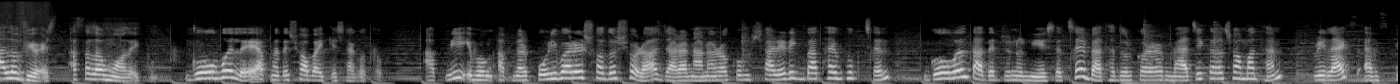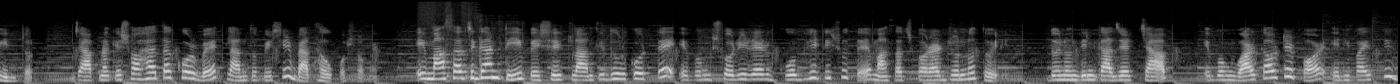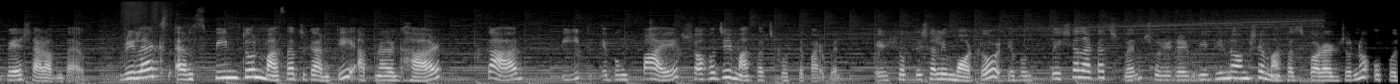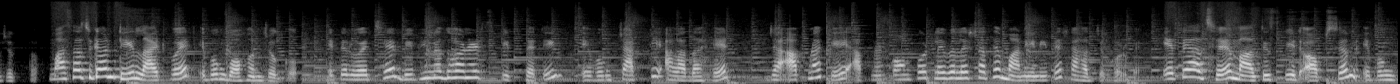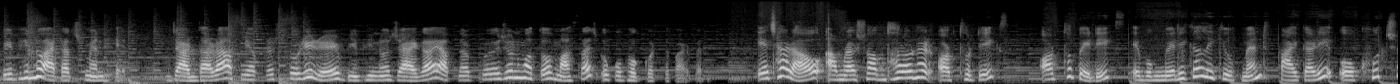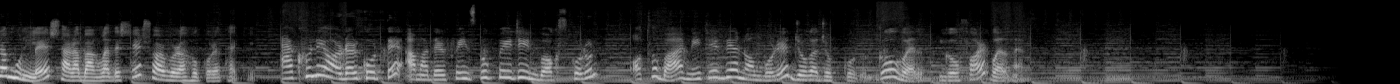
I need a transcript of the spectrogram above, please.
Hello viewers আসসালামু আলাইকুম গোওয়েলে আপনাদের সবাইকে স্বাগত আপনি এবং আপনার পরিবারের সদস্যরা যারা নানা রকম শারীরিক ব্যথায় ভুগছেন গোওয়েল তাদের জন্য নিয়ে এসেছে ব্যথা দূর করার ম্যাজিক্যাল সমাধান রিল্যাক্স অ্যান্ড স্পিনটন যা আপনাকে সহায়তা করবে ক্লান্ত পেশির ব্যথা উপশমে। এই মাসাজ গানটি পেশির ক্লান্তি দূর করতে এবং শরীরের গভীর টিস্যুতে মাসাজ করার জন্য তৈরি। দৈনন্দিন কাজের চাপ এবং ওয়ার্কআউটের পর এই ডিভাইসটি বেশ আরামদায়ক। Relax and spin tone massage গানটি আপনার ঘাড়, কাঁধ, পিঠ এবং পায়ে সহজেই মাসাজ করতে পারবেন। এর শক্তিশালী মোটর এবং স্পেশাল অ্যাটাচমেন্ট শরীরের বিভিন্ন অংশে মাসাজ করার জন্য উপযুক্ত। মাসাজ গানটি লাইট ওয়েট এবং বহনযোগ্য। এতে রয়েছে বিভিন্ন ধরনের স্পিড সেটিং এবং চারটি আলাদা হেড যা আপনাকে আপনার কমফোর্ট লেভেলের সাথে মানিয়ে নিতে সাহায্য করবে। এতে আছে মাল্টি স্পিড অপশন এবং বিভিন্ন অ্যাটাচমেন্ট হেড যার দ্বারা আপনি আপনার শরীরের বিভিন্ন জায়গায় আপনার প্রয়োজন মতো মাসাজ উপভোগ করতে পারবেন। এছাড়াও আমরা সব ধরনের অর্থোটিক্স অর্থোপেডিক্স এবং মেডিকেল ইকুইপমেন্ট পাইকারি ও খুচরা মূল্যে সারা বাংলাদেশে সরবরাহ করে থাকি। এখনই অর্ডার করতে আমাদের ফেসবুক পেজে ইনবক্স করুন অথবা নিচের দেওয়া নম্বরে যোগাযোগ করুন। Go well go for wellness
